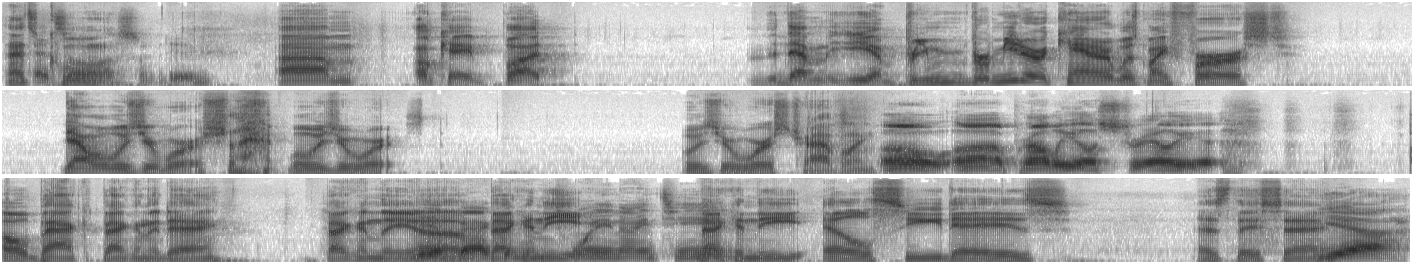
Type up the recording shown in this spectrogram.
That's, That's cool. awesome, dude. Um, okay, but that yeah, Bermuda or Canada was my first. Now, what was your worst? what was your worst? What was your worst traveling? Oh, uh, probably Australia. Oh, back back in the day, back in the Yeah, uh, back, back, in, in, the 2019. back in the LC days, as they say. Yeah,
